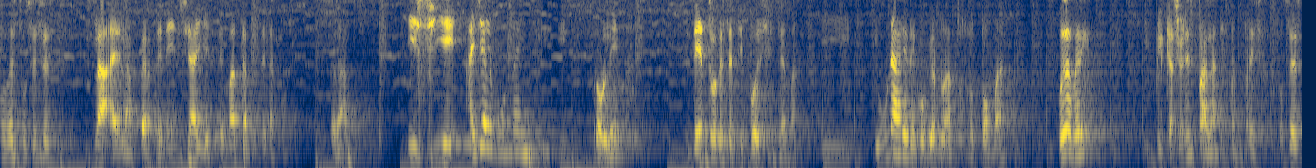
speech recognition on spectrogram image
Uno de estos es, es, la, eh, la, pertenencia y el tema también de la concentración de datos. Y si hay algún problema dentro de este tipo de sistemas y, y un área de gobierno de datos lo toma, puede haber implicaciones para la misma empresa. Entonces,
